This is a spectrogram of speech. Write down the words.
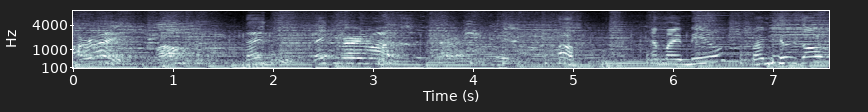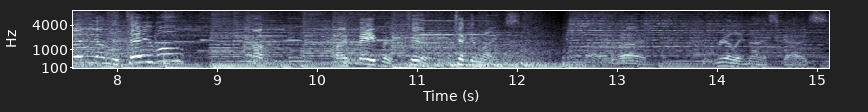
All right. Well, thank you. Thank you very much. All right. Oh, and my meal? My meal is already on the table? Oh, my favorite, too. Chicken legs. All right. Really nice, guys.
